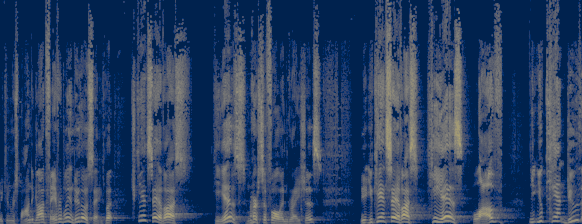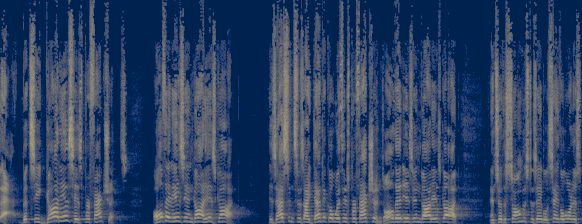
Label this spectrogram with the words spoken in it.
we can respond to God favorably and do those things. But you can't say of us, He is merciful and gracious. You can't say of us, He is love. You can't do that. But see, God is His perfections. All that is in God is God. His essence is identical with His perfections. All that is in God is God. And so the psalmist is able to say, The Lord is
